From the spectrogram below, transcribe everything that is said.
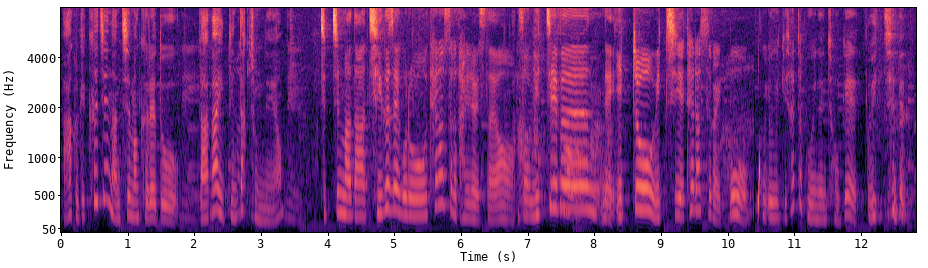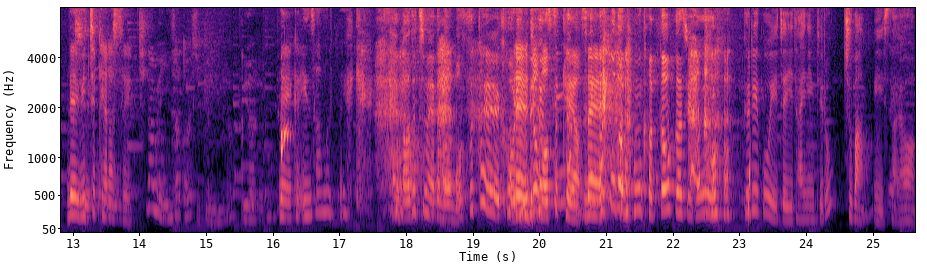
아 그렇게 크진 않지만 그래도 네. 나가 있긴 딱 좋네요. 집집마다 지그재그로 테라스가 달려 있어요. 그래서 윗집은 네, 이쪽 위치에 테라스가 있고 그 여기 이렇게 살짝 보이는 저게 윗집에 네 윗집 테라스. 친하면 인사도 할 수 있겠는데요? 위아래로? 네, 그 인사는 이렇게 아니, 마주치면 약간 너무 머쓱할 거리인데 네, 좀 머쓱해요. 네. 생각보다 너무 가까워가지고 그리고 이제 이 다이닝 뒤로 주방이 있어요.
